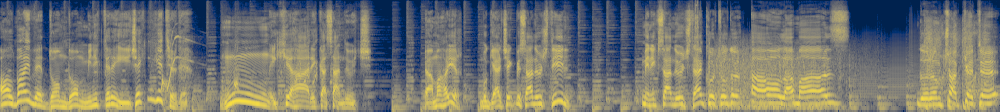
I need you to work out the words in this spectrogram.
Albay ve Domdom miniklere yiyecek mi getirdi? Hmm, iki harika sandviç. Ama hayır, bu gerçek bir sandviç değil. Minik sandviçten kurtuldu. Aa, olamaz. Durum çok kötü.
